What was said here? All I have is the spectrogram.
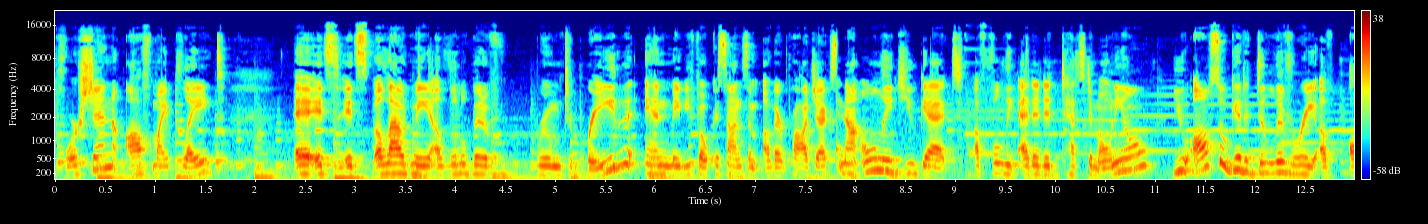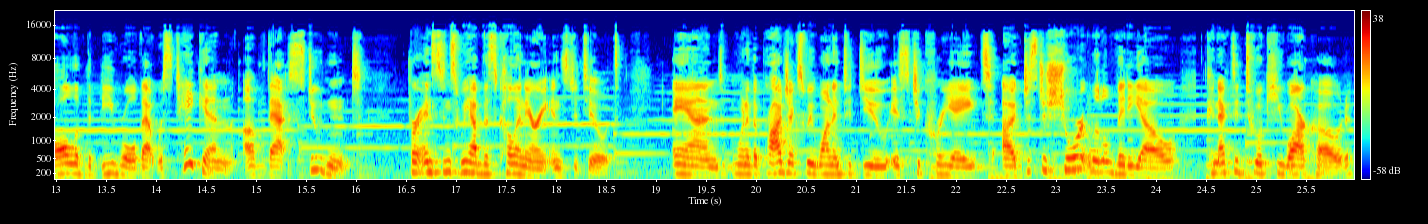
portion off my plate, eh, it's it's allowed me a little bit of room to breathe and maybe focus on some other projects. Not only do you get a fully edited testimonial, you also get a delivery of all of the B-roll that was taken of that student. For instance, we have this culinary institute And one of the projects we wanted to do is to create uh, just a short little video connected to a QR code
